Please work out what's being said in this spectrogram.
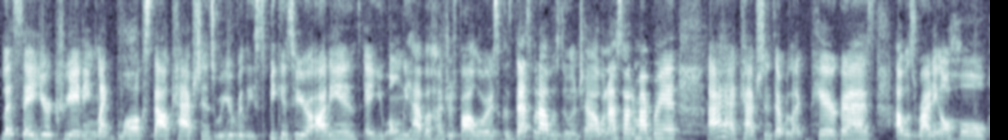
Let's say you're creating like blog style captions where you're really speaking to your audience and you only have 100 followers, because that's what I was doing, child. When I started my brand, I had captions that were like paragraphs. I was writing a whole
